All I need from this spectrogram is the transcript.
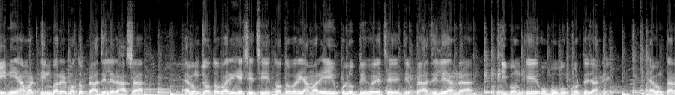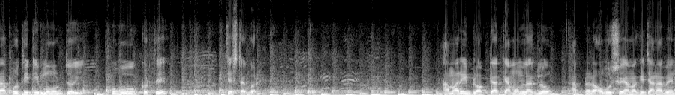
এই নিয়ে আমার তিনবারের মতো ব্রাজিলের আসা এবং যতবারই এসেছি, ততবারই আমার এই উপলব্ধি হয়েছে যে ব্রাজিলিয়ানরা জীবনকে উপভোগ করতে জানে এবং তারা প্রতিটি মুহূর্তই উপভোগ করতে চেষ্টা করে। আমার এই ব্লগটা কেমন লাগল? আপনারা অবশ্যই আমাকে জানাবেন।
